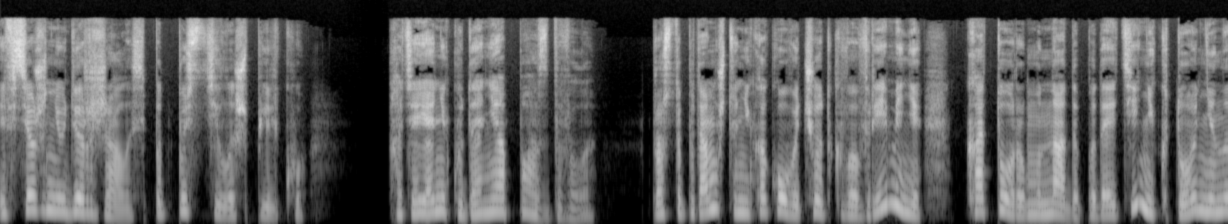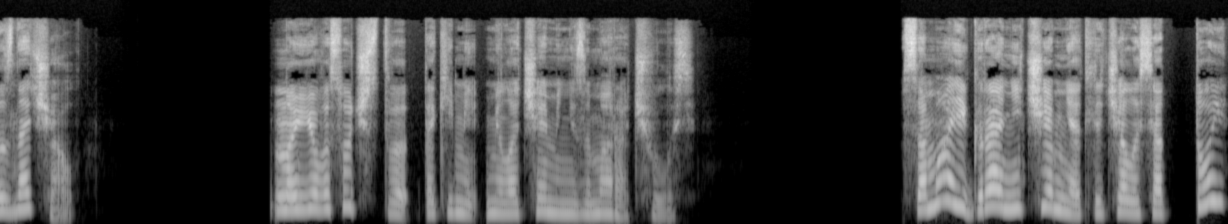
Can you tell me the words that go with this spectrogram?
И все же не удержалась, подпустила шпильку. Хотя я никуда не опаздывала. Просто потому, что никакого четкого времени, к которому надо подойти, никто не назначал но ее высочество такими мелочами не заморачивалось. Сама игра ничем не отличалась от той,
